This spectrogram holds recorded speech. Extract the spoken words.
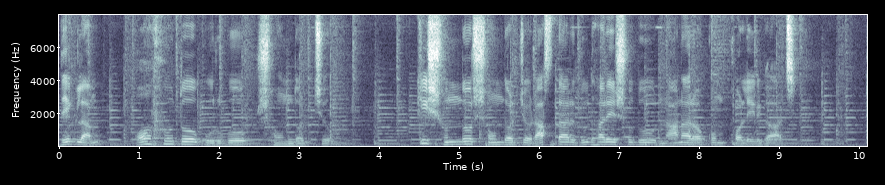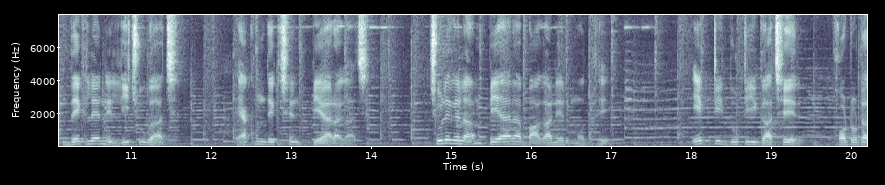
দেখলাম অভূতপূর্ব সৌন্দর্য। কি সুন্দর সৌন্দর্য, রাস্তার দুধারে শুধু নানা রকম ফলের গাছ। দেখলেন লিচু গাছ, এখন দেখছেন পেয়ারা গাছ। চলে গেলাম পেয়ারা বাগানের মধ্যে। একটি দুটি গাছের ফটোটা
